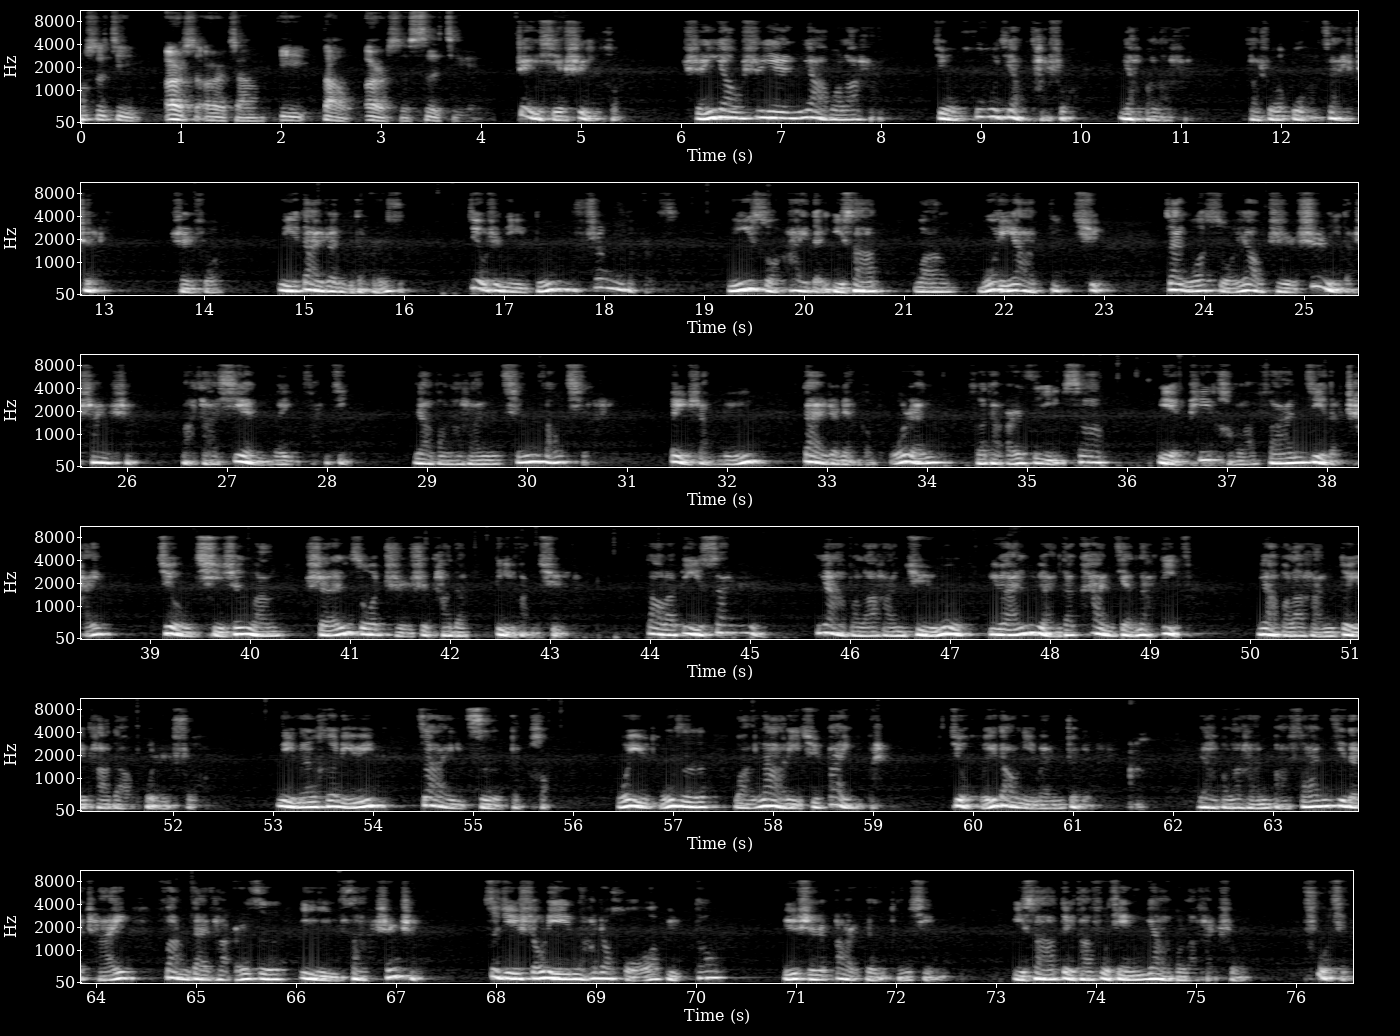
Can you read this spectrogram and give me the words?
创世纪二十二章一到二十四节。这些事以后，神要试验亚伯拉罕，就呼叫他说：“亚伯拉罕。”他说：“我在这里。”神说：“你带着你的儿子，就是你独生的儿子，你所爱的以撒，往摩利亚地去，在我所要指示你的山上，把他献为燔祭。”亚伯拉罕清早起来，背上驴，带着两个仆人和他儿子以撒，也劈好了燔祭的柴，就起身往神所指示他的地方去了。到了第三日，亚伯拉罕举目远远地看见那地方。亚伯拉罕对他的仆人说：“你们和驴在此等候，我与童子往那里去拜一拜，就回到你们这里来。”亚伯拉罕把翻祭的柴放在他儿子以撒身上，自己手里拿着火与刀，于是二人同行。以撒对他父亲亚伯拉罕说：“父亲！”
